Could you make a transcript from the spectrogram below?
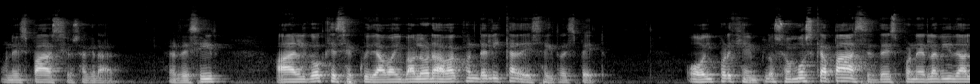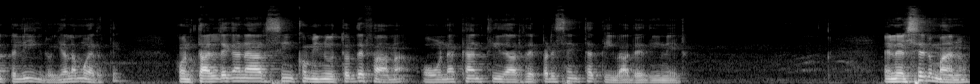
un espacio sagrado, es decir, algo que se cuidaba y valoraba con delicadeza y respeto. Hoy, por ejemplo, somos capaces de exponer la vida al peligro y a la muerte con tal de ganar cinco minutos de fama o una cantidad representativa de dinero. En el ser humano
